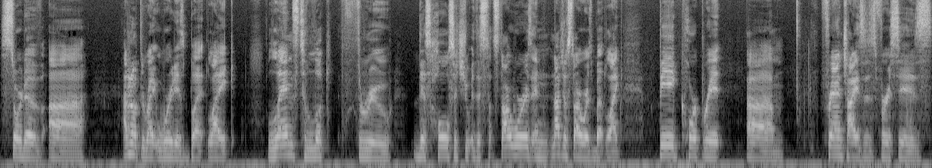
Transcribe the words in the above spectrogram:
sort of. Uh, I don't know what the right word is, but like lens to look through this whole situation, this Star Wars, and not just Star Wars, but like big corporate um, franchises versus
